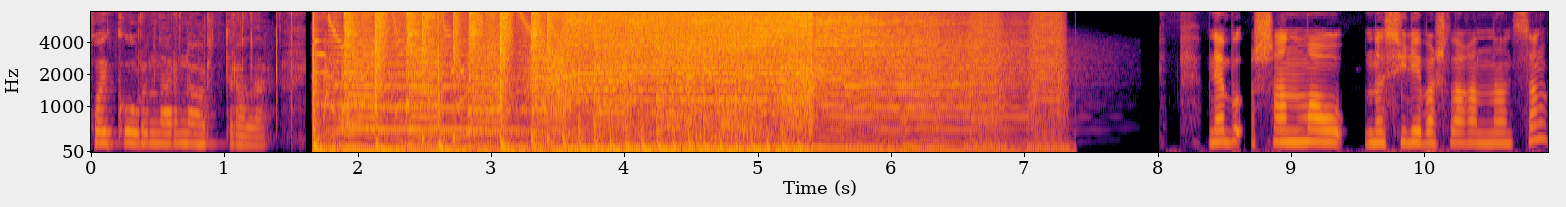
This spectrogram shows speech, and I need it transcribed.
койка урыннарын арттыралар Менә бу ышанмауны сөйләй башлаганнан соң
